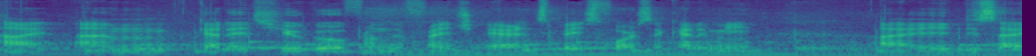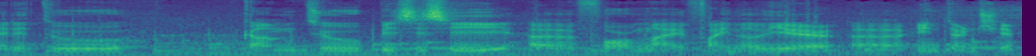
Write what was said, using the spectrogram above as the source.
Hi, I'm Cadet Hugo from the French Air and Space Force Academy. I decided to come to PCCE uh, for my final year uh, internship.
